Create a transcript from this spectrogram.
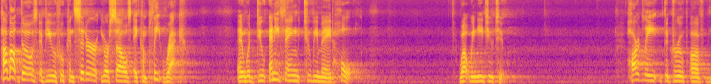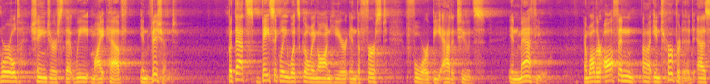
How about those of you who consider yourselves a complete wreck and would do anything to be made whole? Well, we need you too. Hardly the group of world changers that we might have envisioned. But that's basically what's going on here in the first four Beatitudes in Matthew. And while they're often uh, interpreted as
